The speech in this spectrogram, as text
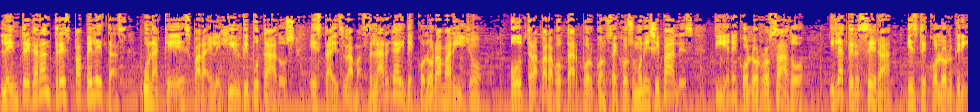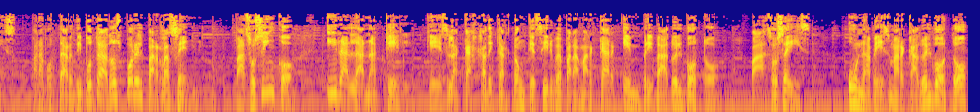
Le entregarán tres papeletas, una que es para elegir diputados, esta es la más larga y de color amarillo, otra para votar por consejos municipales, tiene color rosado, y la tercera es de color gris, para votar diputados por el Parlacén. Paso 5. Ir a la Anaquel, que es la caja de cartón que sirve para marcar en privado el voto. Paso 6 una vez marcado el voto,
